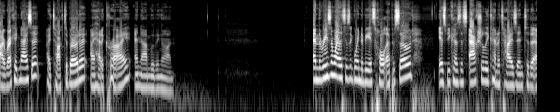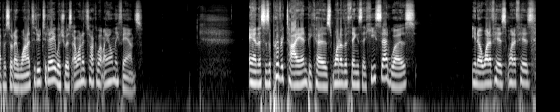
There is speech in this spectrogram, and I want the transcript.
I recognize it. I talked about it. I had a cry, and now I'm moving on. And the reason why this isn't going to be its whole episode is because this actually kind of ties into the episode I wanted to do today, which was I wanted to talk about my OnlyFans. And this is a perfect tie-in because one of the things that he said was, you know, one of his one of his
